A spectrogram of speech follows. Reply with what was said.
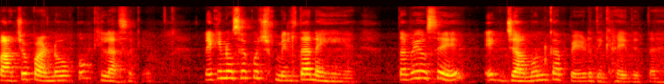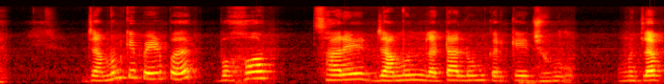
पाँचों पांडवों को खिला सके। लेकिन उसे कुछ मिलता नहीं है। तभी उसे एक जामुन का पेड़ दिखाई देता है। जामुन के पेड़ पर बहुत सारे जामुन लटालूम करके झूम मतलब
